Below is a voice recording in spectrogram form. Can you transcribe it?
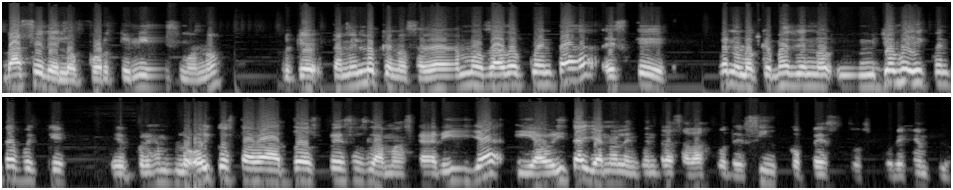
base del oportunismo, ¿no? Porque también lo que nos habíamos dado cuenta es que, bueno, lo que más bien no- yo me di cuenta fue que, eh, por ejemplo, hoy costaba dos pesos la mascarilla y ahorita ya no la encuentras abajo de cinco pesos, por ejemplo.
